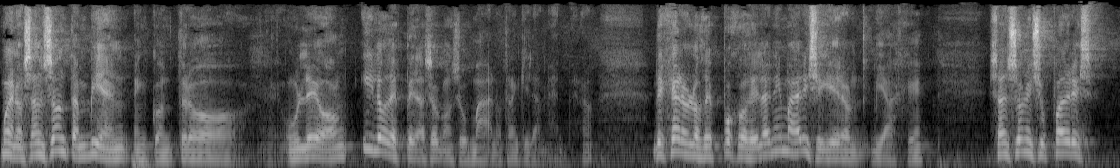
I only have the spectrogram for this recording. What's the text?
bueno, Sansón también encontró eh, un león y lo despedazó con sus manos tranquilamente. dejaron los despojos del animal y siguieron viaje. Sansón y sus padres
